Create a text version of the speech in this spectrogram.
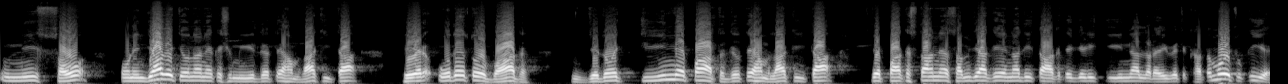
1949 ਵਿੱਚ ਉਹਨਾਂ ਨੇ ਕਸ਼ਮੀਰ ਦੇ ਉੱਤੇ ਹਮਲਾ ਕੀਤਾ ਫਿਰ ਉਹਦੇ ਤੋਂ ਬਾਅਦ ਜਦੋਂ ਚੀਨ ਨੇ ਭਾਰਤ ਦੇ ਉੱਤੇ ਹਮਲਾ ਕੀਤਾ ਤੇ ਪਾਕਿਸਤਾਨ ਨੇ ਸਮਝਿਆ ਕਿ ਇਹਨਾਂ ਦੀ ਤਾਕਤ ਜਿਹੜੀ ਚੀਨ ਨਾਲ ਲੜਾਈ ਵਿੱਚ ਖਤਮ ਹੋ ਚੁੱਕੀ ਹੈ,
